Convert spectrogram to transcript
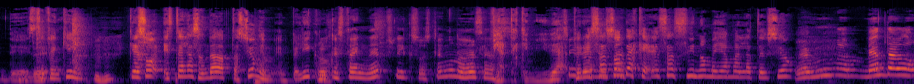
De Stephen King, que eso, esta es la segunda adaptación en, en película. Creo que está en Netflix o está en una de esas. Fíjate que mi idea. Sí, pero no, esas no ondas que esas sí no me llaman la atención. Me han dado,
